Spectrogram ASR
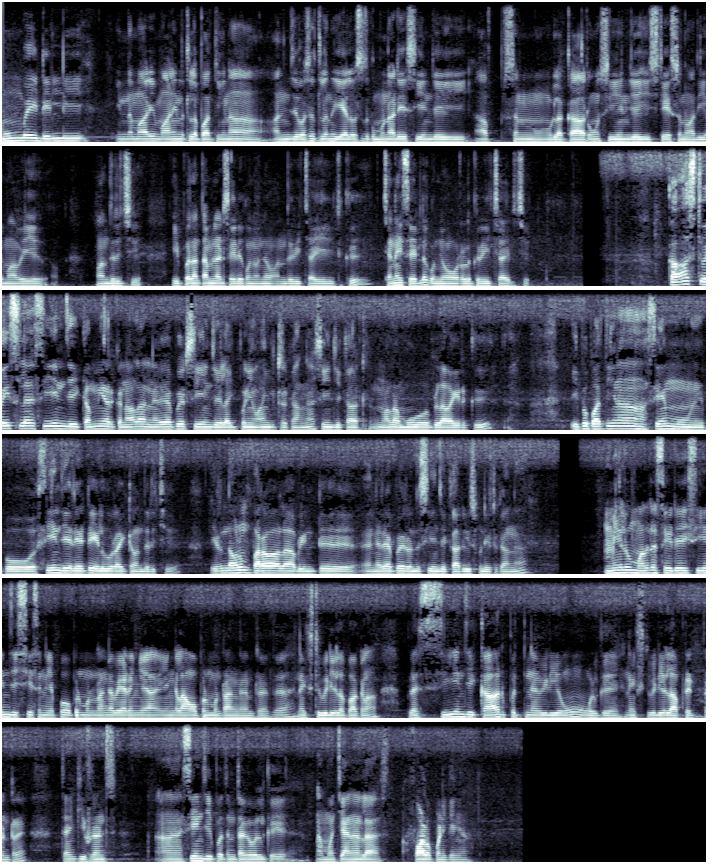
மும்பை டெல்லி இந்த மாதிரி மாநிலத்தில் பார்த்தீங்கன்னா அஞ்சு வருஷத்துலேருந்து ஏழு வருஷத்துக்கு முன்னாடியே சிஎன்ஜி ஆப்ஷன் உள்ள காரும் சிஎன்ஜி ஸ்டேஷனும் அதிகமாகவே வந்துருச்சு. இப்போ தான் தமிழ்நாடு சைடு கொஞ்சம் கொஞ்சம் வந்து ரீச் ஆகிருக்கு சென்னை சைடில் கொஞ்சம் ஓரளவுக்கு ரீச் ஆகிடுச்சு காஸ்ட் வைஸில் சிஎன்ஜி கம்மியாக இருக்கனால நிறையா பேர் சிஎன்ஜி லைக் பண்ணி வாங்கிட்டு இருக்காங்க. சிஎன்ஜி கார் நல்லா மூவபிளாக இருக்குது இப்போ பார்த்தீங்கன்னா சேம் இப்போது சிஎன்ஜி ரேட்டு எழுபது ரூபாய்க்கிட்ட வந்துருச்சு. இருந்தாலும் பரவாயில்ல அப்படின்ட்டு நிறையா பேர் வந்து சிஎன்ஜி கார் யூஸ் பண்ணிகிட்ருக்காங்க மேலும் மதுரை சைடு சிஎன்ஜி ஸ்டேஷன் எப்போ ஓப்பன் பண்ணுறாங்க வேறு எங்கே எங்கெல்லாம் ஓப்பன் பண்ணுறாங்கன்றத நெக்ஸ்ட் வீடியோவில் பார்க்கலாம். ப்ளஸ் சிஎன்ஜி கார் பற்றின வீடியோவும் உங்களுக்கு நெக்ஸ்ட் வீடியோவில் அப்டேட் பண்ணுறேன் தேங்க்யூ ஃப்ரெண்ட்ஸ் சிஎன்ஜி பற்றின தகவலுக்கு நம்ம சேனலை ஃபாலோ பண்ணிக்கோங்க.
